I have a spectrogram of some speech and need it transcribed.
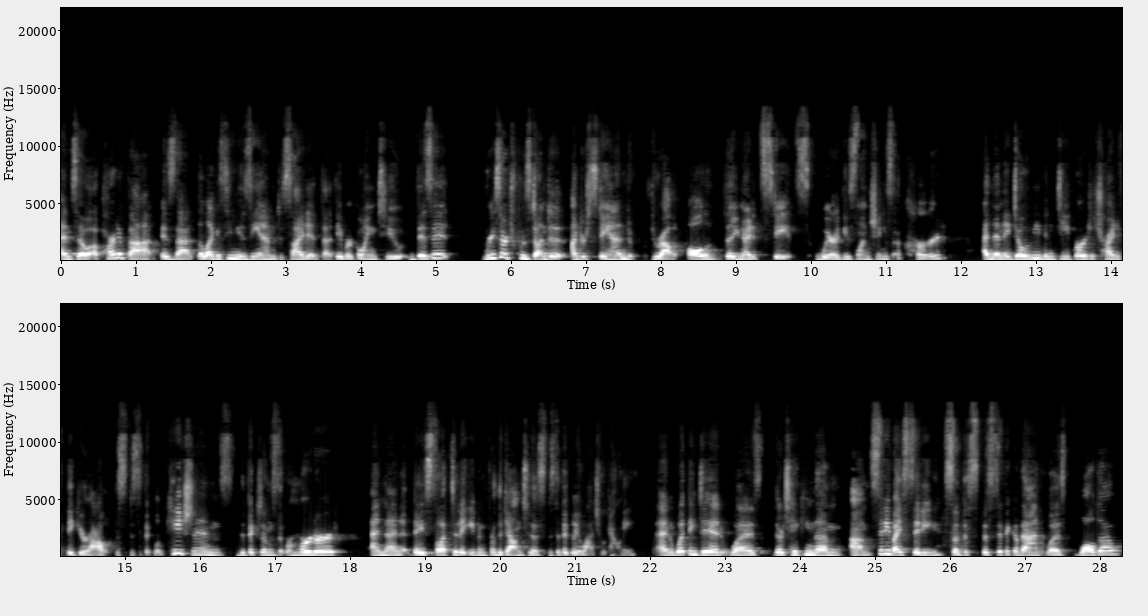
And so, a part of that is that the Legacy Museum decided that they were going to visit. Research was done to understand throughout all of the United States where these lynchings occurred and then they dove even deeper to try to figure out the specific locations, the victims that were murdered. And then they selected it even further down to specifically Alachua County. And what they did was they're taking them um, city by city. So this specific event was Waldo,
